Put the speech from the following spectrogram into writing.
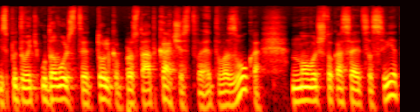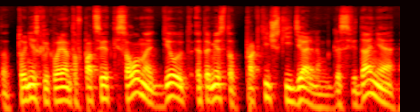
испытывать удовольствие только просто от качества этого звука. Но вот что касается света, то несколько вариантов подсветки салона делают это место практически идеальным для свидания,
